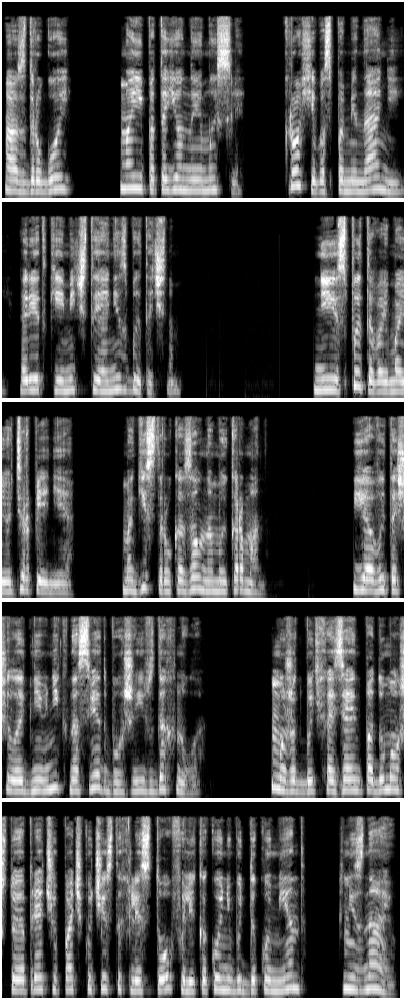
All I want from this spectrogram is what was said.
А с другой – мои потаенные мысли, крохи воспоминаний, редкие мечты о несбыточном. «Не испытывай мое терпение», Магистр указал на мой карман. Я вытащила дневник на свет Божий и вздохнула. Может быть, хозяин подумал, что я прячу пачку чистых листов или какой-нибудь документ? Не знаю.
